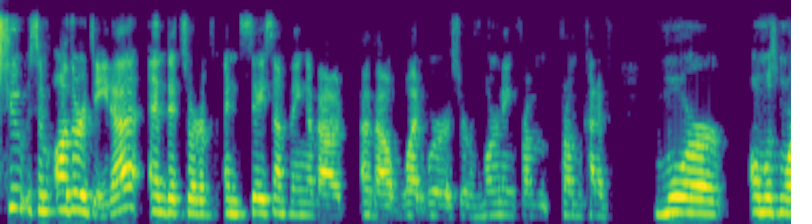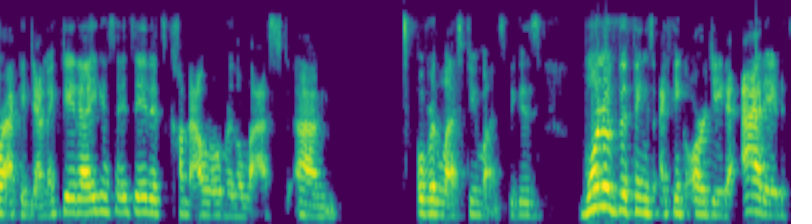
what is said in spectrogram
two some other data and that sort of and say something about about what we're sort of learning from from kind of more almost more academic data, I guess I'd say that's come out over the last um, over the last few months. Because one of the things I think our data added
